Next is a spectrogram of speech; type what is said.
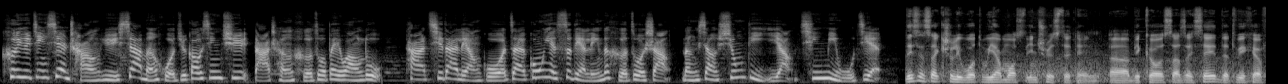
柯玉静现场与厦门火炬高新区达成合作备忘录。他期待两国在工业4.0的合作上能像兄弟一样亲密无间。This is actually what we are most interested in uh, because, as I said, that we have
